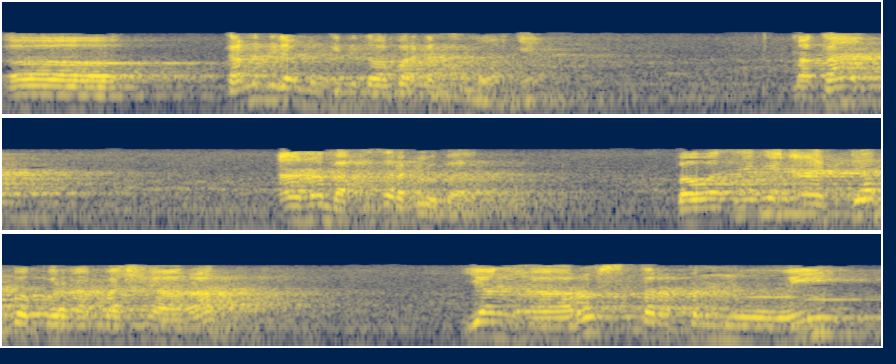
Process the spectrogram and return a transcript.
Uh, karena tidak mungkin ditawarkan semuanya, maka anak bahas secara global. Bahwasanya ada beberapa syarat yang harus terpenuhi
